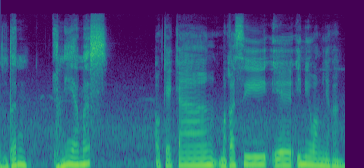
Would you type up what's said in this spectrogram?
Punten, ini ya mas. Oke, Kang. Makasih. Ya, ini uangnya, Kang.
